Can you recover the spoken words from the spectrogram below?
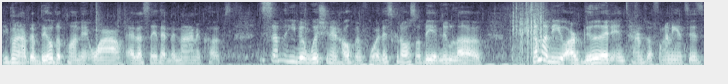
You're going to have to build upon it. Wow. As I say that, the Nine of Cups This is something you've been wishing and hoping for. This could also be a new love. Some of you are good in terms of finances,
